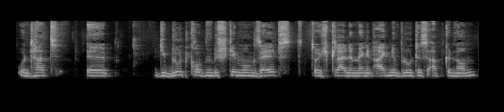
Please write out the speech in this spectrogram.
und hat äh, die Blutgruppenbestimmung selbst durch kleine Mengen eigenen Blutes abgenommen.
